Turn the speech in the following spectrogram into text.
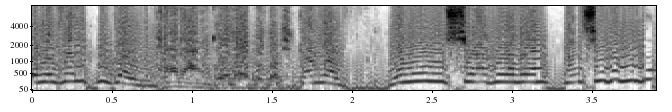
kırmızılık mı geldi? Her an gelebilir. Tamam. Bu neymiş ya böyle? Nasıl da bu?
